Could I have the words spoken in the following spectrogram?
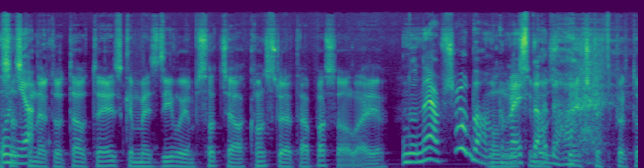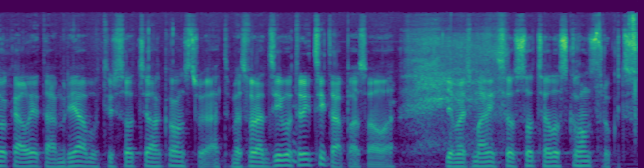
Tas saskan ar to tavu tēzi, ka mēs dzīvojam sociāli konstruētā pasaulē. Ja? Nu, neapšaubām, ka mēs tādā veidā. Priekšstats par to, kā lietām ir jābūt, ir sociāli konstruēti. Mēs varētu dzīvot arī citā pasaulē, ja mēs mainītu savus sociālos konstruktus.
